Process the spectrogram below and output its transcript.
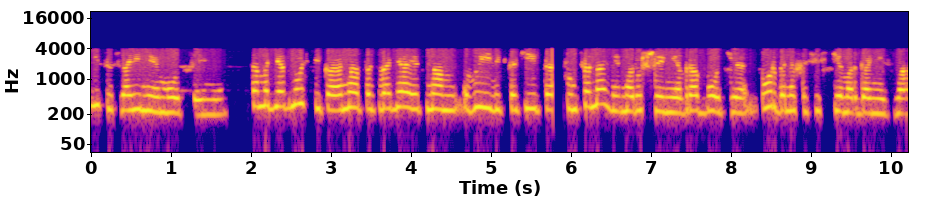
и со своими эмоциями самодиагностика, она позволяет нам выявить какие-то функциональные нарушения в работе органов и систем организма.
